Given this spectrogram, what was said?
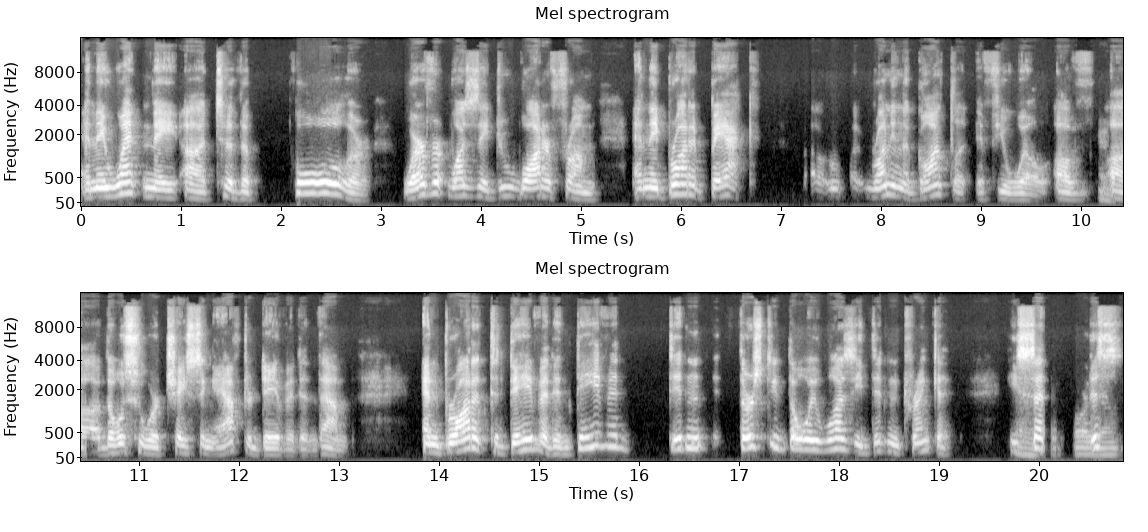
and they went and they uh, to the pool or wherever it was they drew water from and they brought it back uh, running a gauntlet if you will of uh, those who were chasing after david and them and brought it to david and david didn't thirsty though he was he didn't drink it. He yeah, said this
